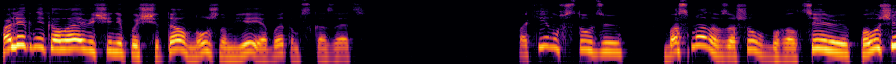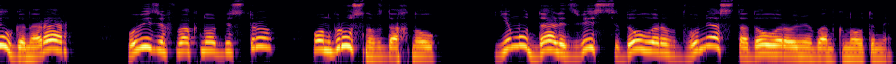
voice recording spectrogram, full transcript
Олег Николаевич и не посчитал нужным ей об этом сказать. Покинув студию, Басманов зашел в бухгалтерию, получил гонорар. Увидев в окно бистро, он грустно вздохнул. Ему дали 200 долларов двумя 100-долларовыми банкнотами.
